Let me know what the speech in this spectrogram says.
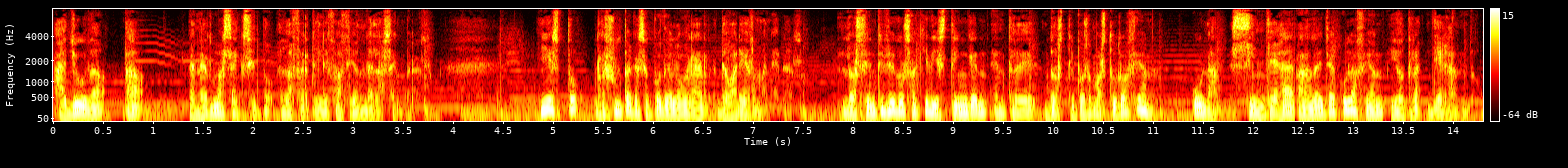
ayuda a tener más éxito en la fertilización de las hembras. Y esto resulta que se puede lograr de varias maneras. Los científicos aquí distinguen entre dos tipos de masturbación, una sin llegar a la eyaculación y otra llegando.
